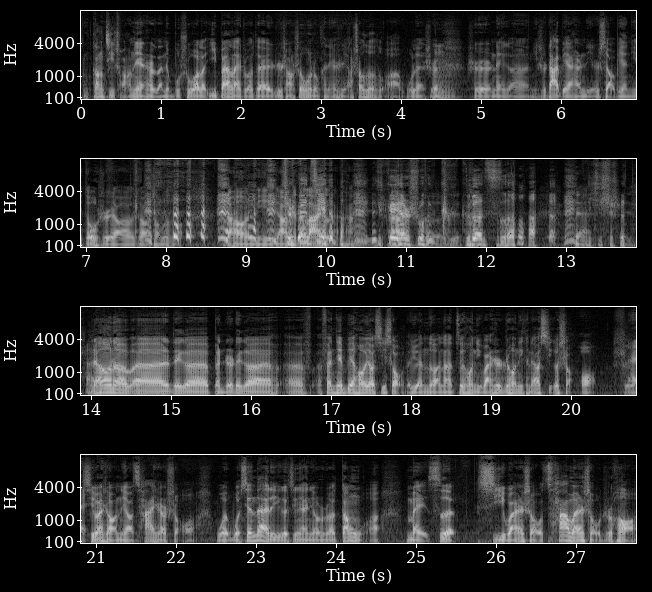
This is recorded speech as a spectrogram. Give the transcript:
你刚起床这件事儿咱就不说了。一般来说，在日常生活中，肯定是你要上厕所，无论是是那个你是大便还是你是小便，你都是要要上厕所。然后你要给他拉下来，开始 说 歌词了。对，是然后呢，呃，这个本着这个呃饭前便后要洗手的原则呢，最后你完事之后，你肯定要洗个手。是，洗完手你要擦一下手。我我现在的一个经验就是说，当我每次洗完手、擦完手之后，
